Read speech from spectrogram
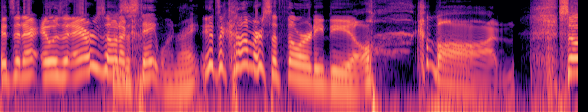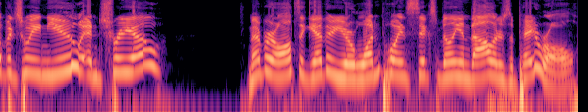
It's an it was an Arizona was a state one, right? it's a commerce authority deal. Come on. So between you and Trio, remember altogether you're 1.6 million dollars of payroll.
